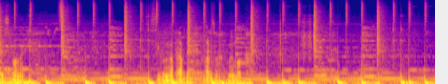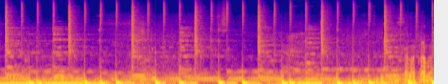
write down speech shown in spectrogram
Jest dzwonek. I był naprawdę bardzo głęboko. Sama klamra.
